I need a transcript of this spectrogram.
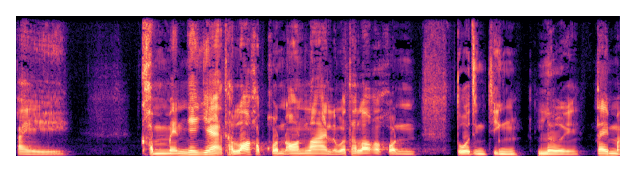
ไปคอมเมนต์แย่ๆทะเลาะกับคนออนไลน์ หรือว่าทะเลาะกับคนตัวจริง ๆเลยได้ไหม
